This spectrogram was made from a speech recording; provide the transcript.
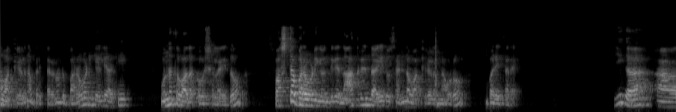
ವಾಕ್ಯಗಳನ್ನ ಬರೀತಾರೆ. ನೋಡಿ, ಬರವಣಿಗೆಯಲ್ಲಿ ಅತಿ ಉನ್ನತವಾದ ಕೌಶಲ ಇದು. ಸ್ಪಷ್ಟ ಬರವಣಿಗೆಯೊಂದಿಗೆ ನಾಲ್ಕರಿಂದ ಐದು ಸಣ್ಣ ವಾಕ್ಯಗಳನ್ನ ಅವರು ಬರೀತಾರೆ. ಈಗ, ಆ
